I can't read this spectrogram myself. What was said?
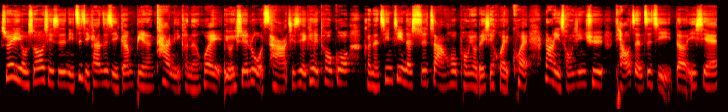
所以有时候其实你自己看自己跟别人看你可能会有一些落差，其实也可以透过可能亲近的师长或朋友的一些回馈，让你重新去调整自己的一些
